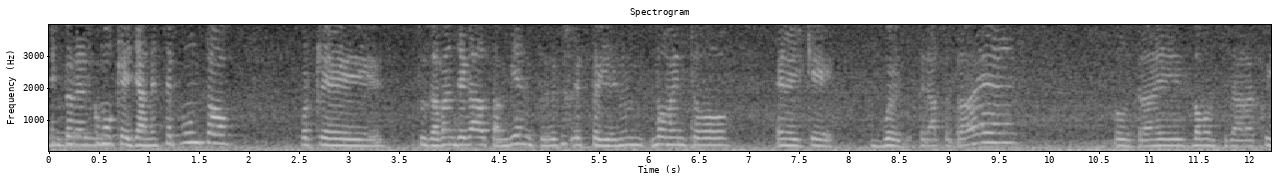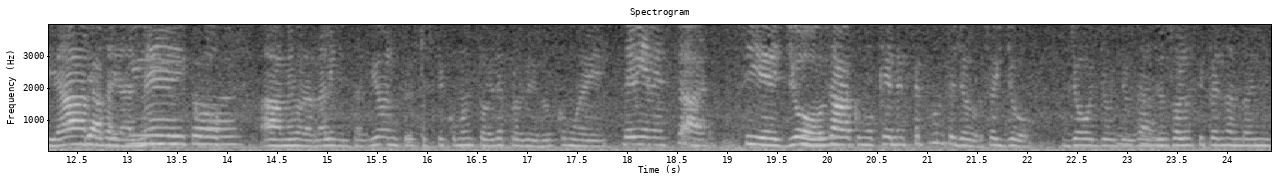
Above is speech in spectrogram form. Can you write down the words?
Entonces, como que ya en este punto, porque tus han llegado también, entonces estoy en un momento en el que vuelvo terapia otra vez, otra vez vamos a empezar a cuidar, Ya vamos a ir al médico, a mejorar la alimentación, entonces estoy como en todo ese proceso como de, De bienestar. sí, de yo, Sí. o sea, como que en este punto yo soy yo, yo, yo, yo, o sea, yo solo estoy pensando en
